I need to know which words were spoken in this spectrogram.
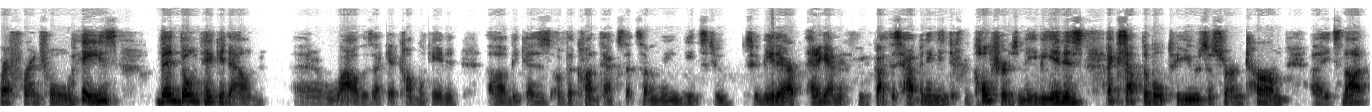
referential ways, then don't take it down. Wow, does that get complicated uh, because of the context that suddenly needs to, to be there. And again, you've got this happening in different cultures, maybe it is acceptable to use a certain term. Uh, it's not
